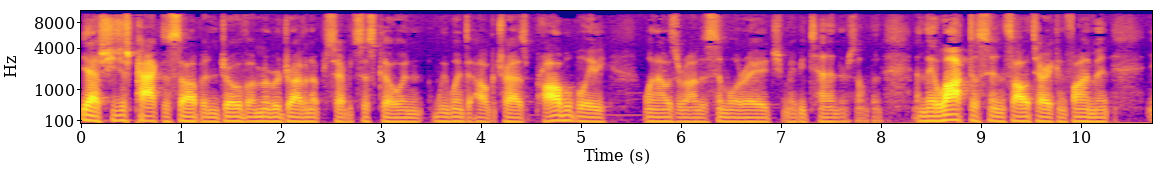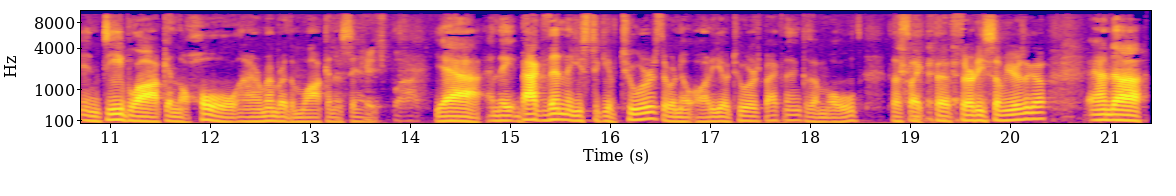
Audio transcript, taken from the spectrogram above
yeah, she just packed us up and drove. I remember driving up to San Francisco, and we went to Alcatraz probably when I was around a similar age, maybe 10 or something. And they locked us in solitary confinement in D block in the hole, and I remember them locking us in. Pitch black. Yeah, and they back then they used to give tours. There were no audio tours back then because I'm old. That's like thirty some years ago, and uh,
